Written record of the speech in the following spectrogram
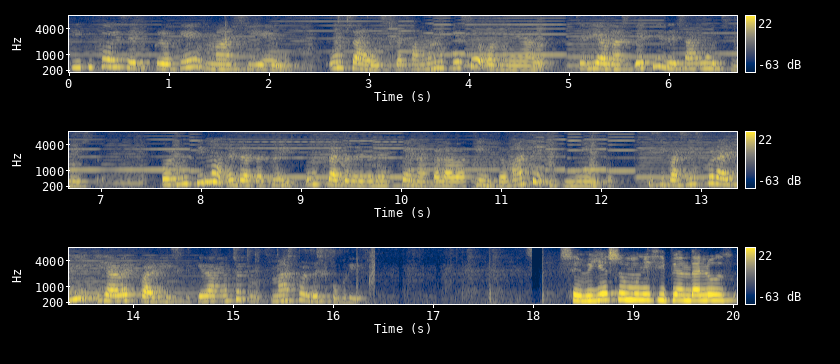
típico es el croquet marcieu, un sándwich de jamón y queso horneado. Sería una especie de sándwich mixto. Por último, el ratatouille, un plato de berenjena, calabacín, tomate y pimiento. Y si pasáis por allí, ir a ver París, que queda mucho más por descubrir. Sevilla es un municipio andaluz,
